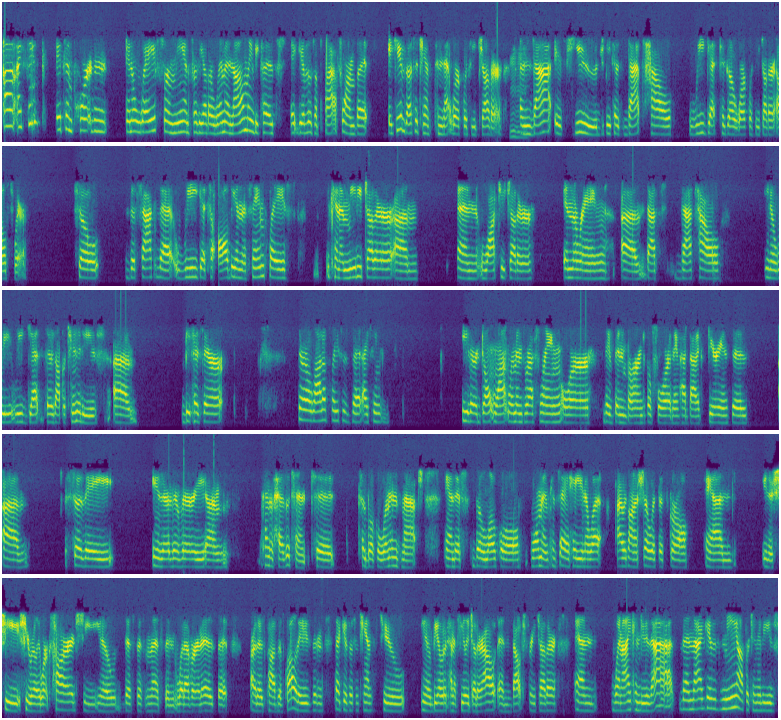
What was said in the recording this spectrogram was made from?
Uh, I think it's important in a way for me and for the other women, not only because it gives us a platform, but it gives us a chance to network with each other. Mm-hmm. And that is huge because that's how we get to go work with each other elsewhere. So the fact that we get to all be in the same place, kind of meet each other, um, and watch each other in the ring, uh, that's that's how you know we we get those opportunities um, because there there are a lot of places that I think either don't want women's wrestling or they've been burned before and they've had bad experiences. Um, so they, you know, they're, they're very um, kind of hesitant to to book a women's match. And if the local woman can say, "Hey, you know what? I was on a show with this girl, and you know, she she really works hard. She, you know, this, this, and this, and whatever it is that are those positive qualities, and that gives us a chance to you know, be able to kind of feel each other out and vouch for each other. And when I can do that, then that gives me opportunities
